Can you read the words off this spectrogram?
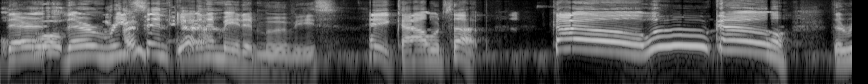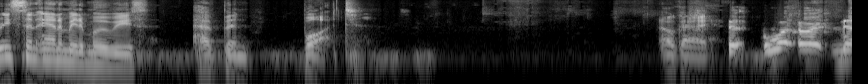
Their Well, their recent yeah. animated movies. Hey Kyle, what's up? Kyle, woo, Kyle. The recent animated movies have been butt. Okay. Uh, What? Or, no,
